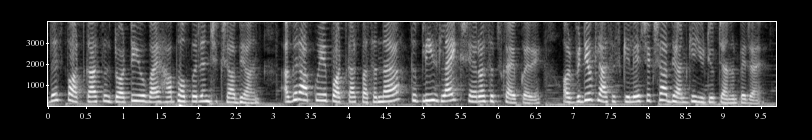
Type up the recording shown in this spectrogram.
this podcast is brought you by Hubhopper शिक्षा अभियान अगर आपको ये पॉडकास्ट पसंद आया तो प्लीज़ लाइक शेयर और सब्सक्राइब करें और वीडियो क्लासेस के लिए शिक्षा अभियान के यूट्यूब चैनल पर जाएँ।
